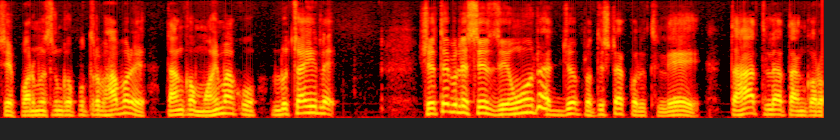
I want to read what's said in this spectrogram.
ସେ ପରମେଶ୍ୱରଙ୍କ ପୁତ୍ର ଭାବରେ ତାଙ୍କ ମହିମାକୁ ଲୁଚାଇଲେ। ସେତେବେଳେ ସେ ଯେଉଁ ରାଜ୍ୟ ପ୍ରତିଷ୍ଠା କରିଥିଲେ ତାହା ଥିଲା ତାଙ୍କର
